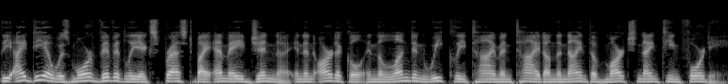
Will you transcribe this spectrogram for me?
The idea was more vividly expressed by M. A. Jinnah in an article in the London Weekly Time and Tide on 9 March 1940.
